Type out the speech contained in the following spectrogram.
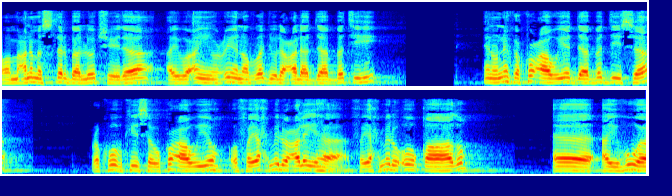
Oo macno masdar baa loo jeedaa. Ay wa an yuciina arajula calaa daabbatihi inuu ninka ku caawiyo daabbaddiisa rakuubkiisa uu ku caawiyo oo fayaxmilu calayha fayaxmilu uu qaado ay huwa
